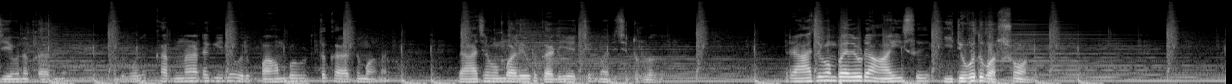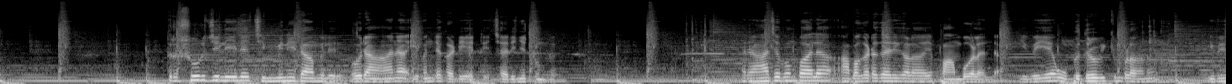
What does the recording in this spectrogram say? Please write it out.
ജീവനക്കാരനും അതുപോലെ കർണാടകയിലെ ഒരു പാമ്പ് പിടുത്തക്കാരനുമാണ് രാജവമ്പാലയുടെ കടിയേറ്റ് മരിച്ചിട്ടുള്ളത്. രാജവമ്പാലയുടെ ആയുസ് ഇരുപത് വർഷമാണ്. തൃശൂർ ജില്ലയിലെ ചിമ്മിനി ഡാമിൽ ഒരു ആന ഇവന്റെ കടിയേറ്റ് ചരിഞ്ഞിട്ടുണ്ട്. രാജപമ്പാല അപകടകാരികളായ പാമ്പുകളല്ല ഇവയെ ഉപദ്രവിക്കുമ്പോഴാണ് ഇവർ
